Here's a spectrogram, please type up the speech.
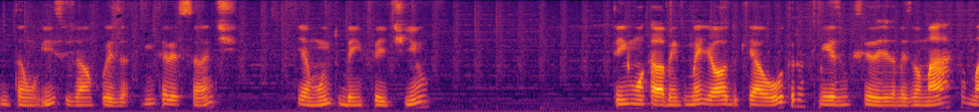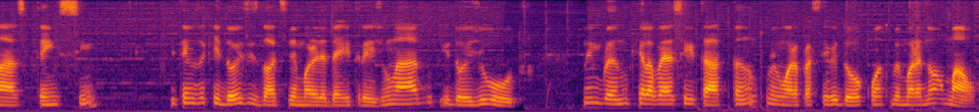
então isso já é uma coisa interessante e é muito bem feitinho. Tem um acabamento melhor do que a outra, mesmo que seja da mesma marca, mas tem sim. E temos aqui dois slots de memória DDR3 de um lado e dois do outro. Lembrando que ela vai aceitar tanto memória para servidor quanto memória normal.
